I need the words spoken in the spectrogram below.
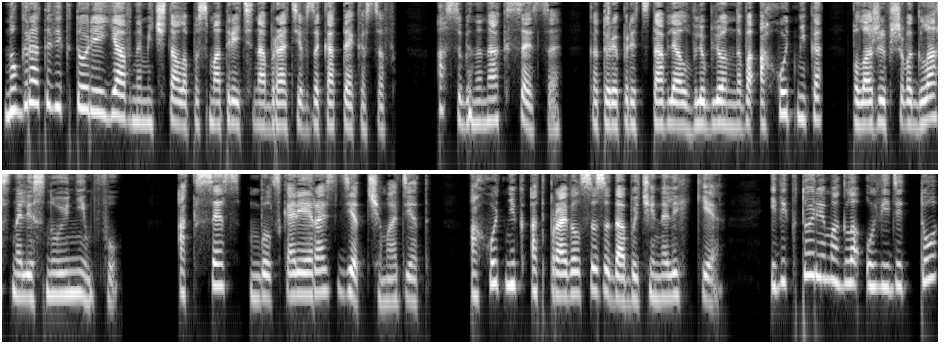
но Грата Виктория явно мечтала посмотреть на братьев Закатекасов, особенно на Аксесса, который представлял влюбленного охотника, положившего глаз на лесную нимфу. Аксесс был скорее раздет, чем одет. Охотник отправился за добычей налегке, и Виктория могла увидеть то,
